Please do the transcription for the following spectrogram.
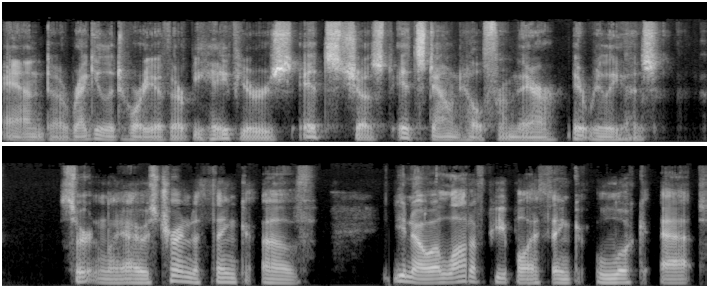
and uh, regulatory of their behaviors, it's just, it's downhill from there. It really is. Certainly. I was trying to think of, you know, a lot of people I think look at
